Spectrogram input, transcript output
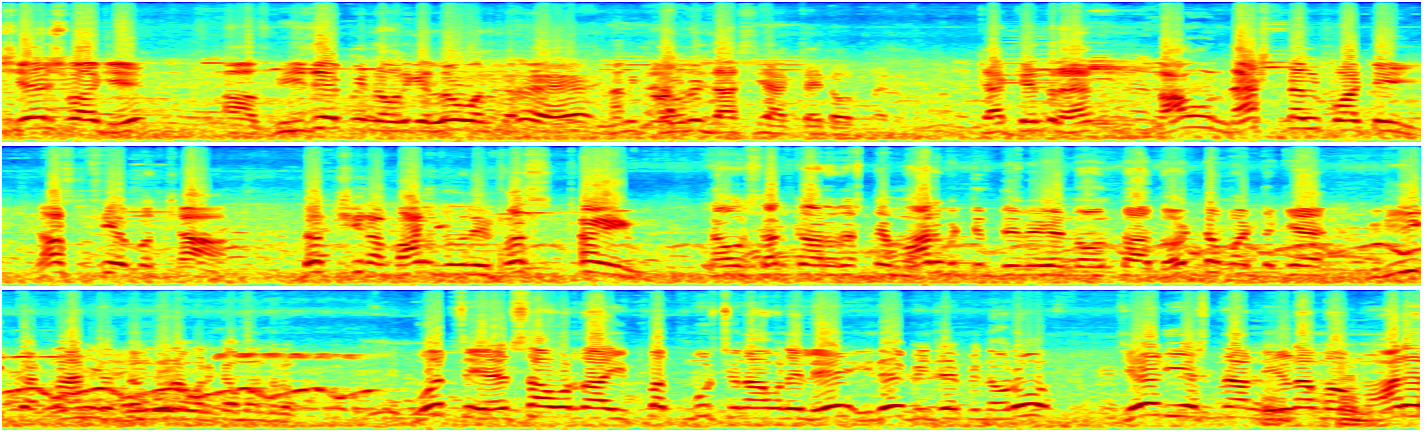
ವಿಶೇಷವಾಗಿ ಬಿ ಜೆ ಪಿನವ್ರಿಗೆ ಎಲ್ಲೋ ಅಂತಾರೆ ಕಡೆ ನನಗೆ ಕರುಣೆ ಜಾಸ್ತಿ ಆಗ್ತಾ ಇತ್ತು ಅವ್ರ ಮೇಲೆ. ಯಾಕೆಂದ್ರೆ ನಾವು ನ್ಯಾಷನಲ್ ಪಾರ್ಟಿ, ರಾಷ್ಟ್ರೀಯ ಪಕ್ಷ, ದಕ್ಷಿಣ ಭಾರತದಲ್ಲಿ ಫಸ್ಟ್ ಟೈಮ್ ನಾವು ಸರ್ಕಾರ ರಚನೆ ಮಾಡಿಬಿಟ್ಟಿದ್ದೀವಿ ಅನ್ನುವಂಥ ದೊಡ್ಡ ಮಟ್ಟಕ್ಕೆ ಇಡೀ ಕರ್ನಾಟಕದ ದೂರ ಬಂದರು. ವರ್ಷ ಎರಡ್ ಸಾವಿರದ ಇಪ್ಪತ್ತ್ ಮೂರು ಚುನಾವಣೆಯಲ್ಲಿ ಇದೇ ಬಿ ಜೆ ಡಿ ಎಸ್ನ ನಿರ್ಣಾಮ ಮಾಡೇ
